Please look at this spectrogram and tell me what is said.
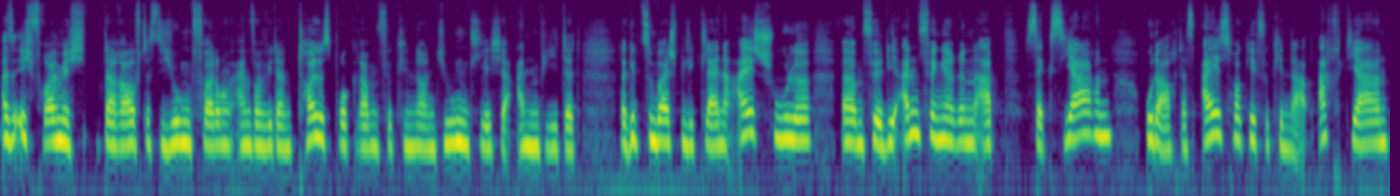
Also ich freue mich darauf, dass die Jugendförderung einfach wieder ein tolles Programm für Kinder und Jugendliche anbietet. Da gibt es zum Beispiel die kleine Eisschule ähm, für die Anfängerinnen ab sechs Jahren oder auch das Eishockey für Kinder ab acht Jahren,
